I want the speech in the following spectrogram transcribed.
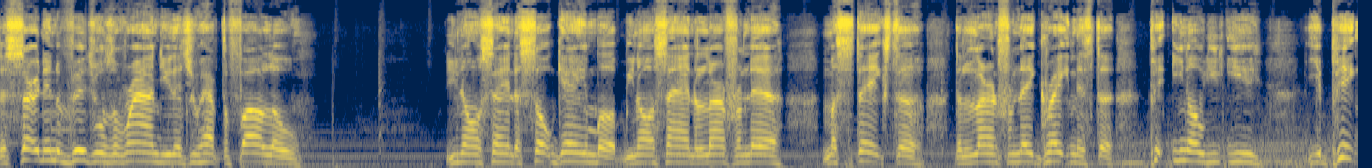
there's certain individuals around you that you have to follow. You know what I'm saying? To soak game up. You know what I'm saying? To learn from their mistakes. To to learn from their greatness. To pick, you know you you you pick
